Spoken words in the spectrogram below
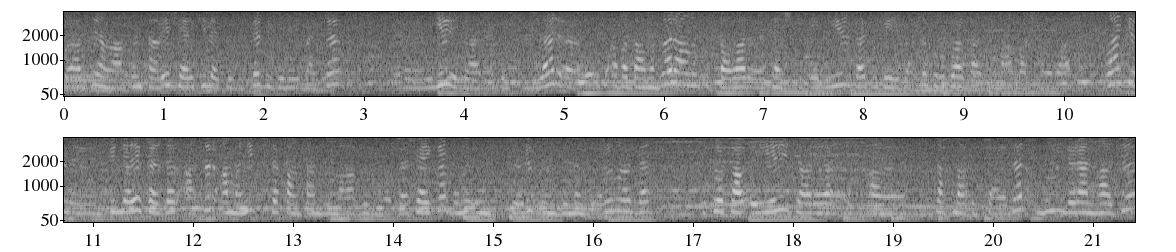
Hacı Zeynalabdin Tağıyev şəriki ilə birlikdə Bibi-Heybətə e, yer icarəyə götürürlər. E, Avadanlıqlar alıb, ustalar e, təşkil edir və Bibi-Heybətdə quruqlar qazılmağa başlayırlar. Lakin e, gündəlik xərclər artır, amma neft isə fontan vurmağa vurmur və şəriklər bunu ümid görüb ümidinə vururlar və torpaq yeri icarəyə satmaq istəyirlər. Bunu görən Hacı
